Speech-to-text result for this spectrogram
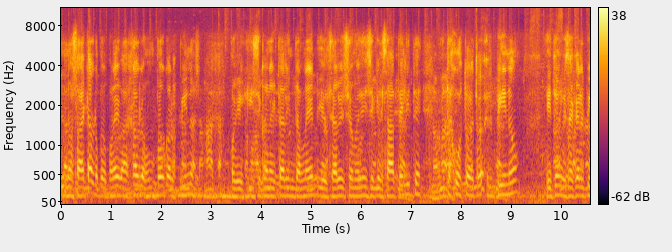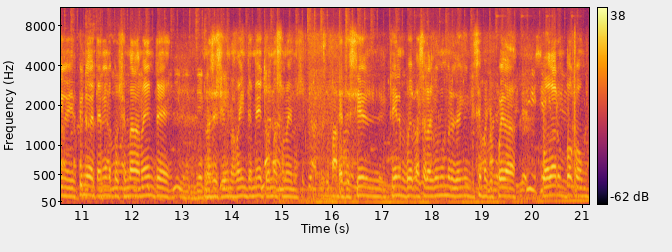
no sacarlo, pero por ahí bajarlos un poco a los pinos? Porque quise conectar internet y el servicio me dice que el satélite está justo detrás del pino y tengo que sacar el pino y el pino debe tener aproximadamente, no sé si unos 20 metros más o menos. Este, si él tiene, me puede pasar algún número de alguien que sepa que pueda podar un poco un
